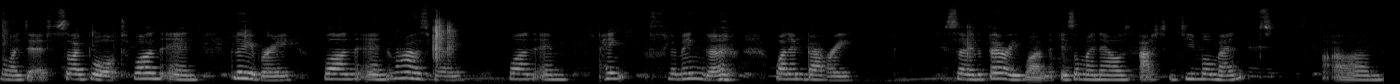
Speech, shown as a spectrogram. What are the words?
Well, I did. So I bought one in blueberry, one in raspberry, one in pink flamingo, one in berry. So the berry one is on my nails at the moment. Um,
